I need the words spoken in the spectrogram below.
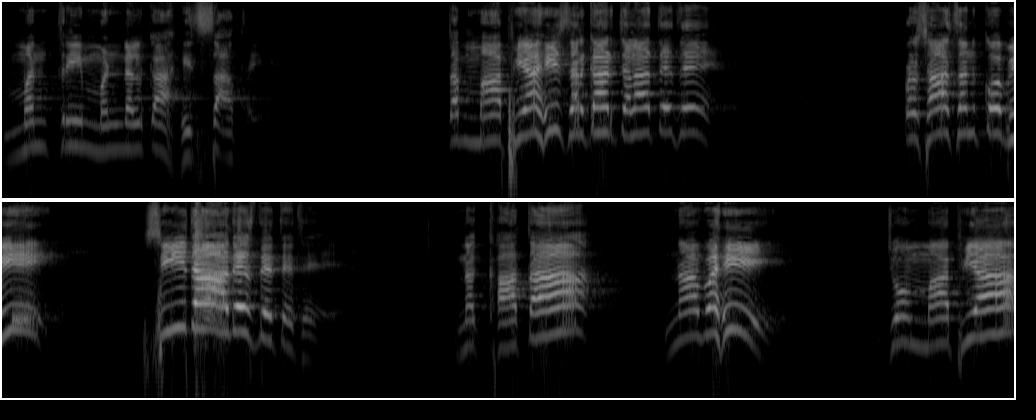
मंत्रिमंडल का हिस्सा थे। तब माफिया ही सरकार चलाते थे। प्रशासन को भी सीधा आदेश देते थे। न खाता, न वही, जो माफिया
